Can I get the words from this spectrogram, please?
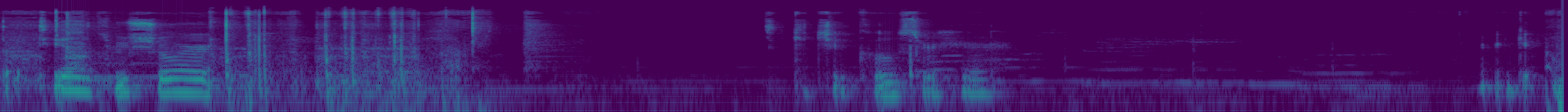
that tail too short. Let's get you closer here. There you go.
